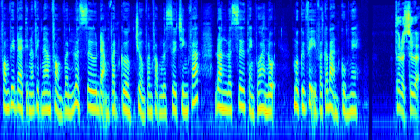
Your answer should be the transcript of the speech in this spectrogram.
phóng viên Đài Tiếng nói Việt Nam phỏng vấn luật sư Đặng Văn Cường, trưởng văn phòng luật sư chính pháp, đoàn luật sư thành phố Hà Nội. Mời quý vị và các bạn cùng nghe. Thưa luật sư ạ,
